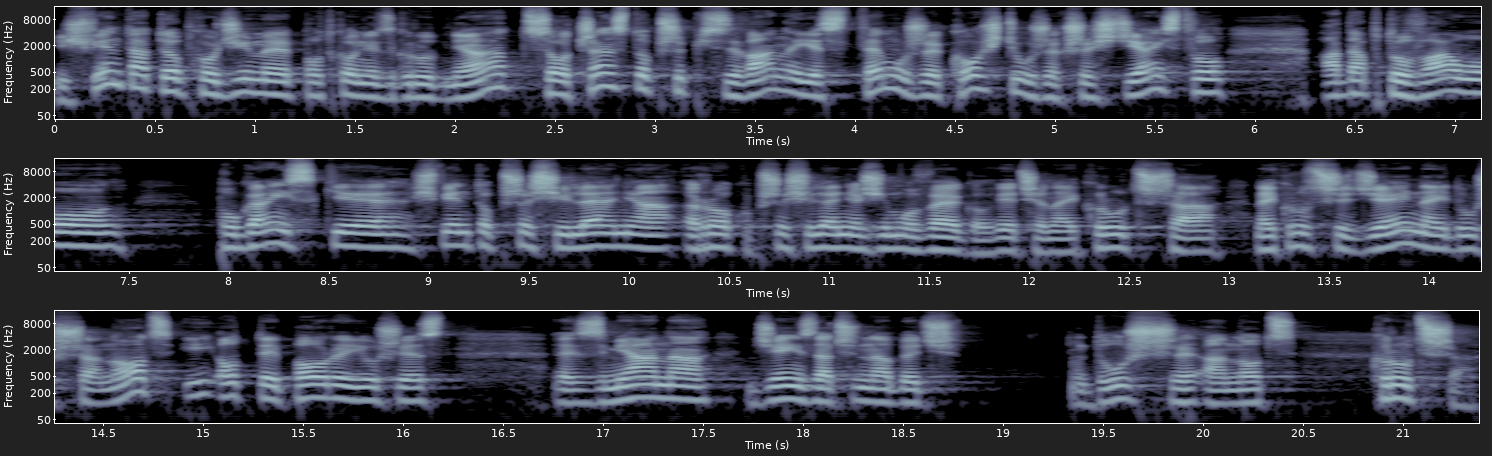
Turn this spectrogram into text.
I święta te obchodzimy pod koniec grudnia, co często przypisywane jest temu, że Kościół, że chrześcijaństwo adaptowało pogańskie święto przesilenia roku, przesilenia zimowego. Wiecie, najkrótsza, najkrótszy dzień, najdłuższa noc i od tej pory już jest e, zmiana. Dzień zaczyna być dłuższy, a noc krótsza.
